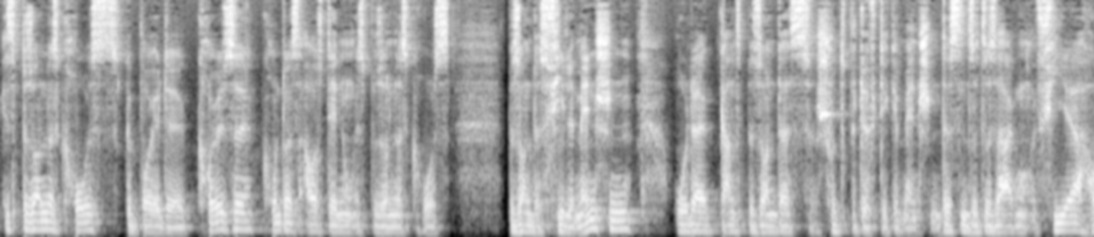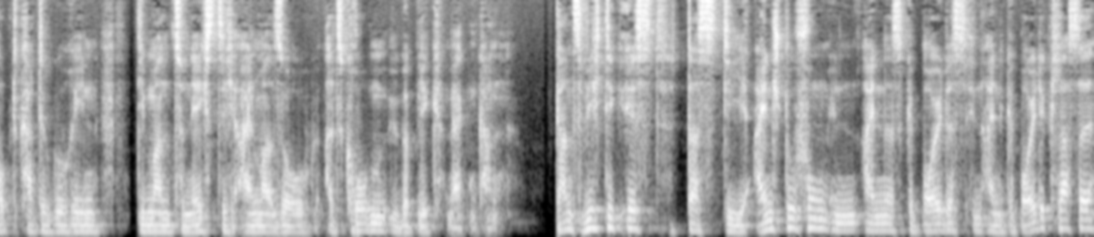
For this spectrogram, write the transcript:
ist besonders groß, Gebäudegröße, Grundrissausdehnung ist besonders groß besonders viele Menschen oder ganz besonders schutzbedürftige Menschen. Das sind sozusagen vier Hauptkategorien, die man zunächst sich einmal so als groben Überblick merken kann. Ganz wichtig ist, dass die Einstufung in eines Gebäudes in eine Gebäudeklasse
